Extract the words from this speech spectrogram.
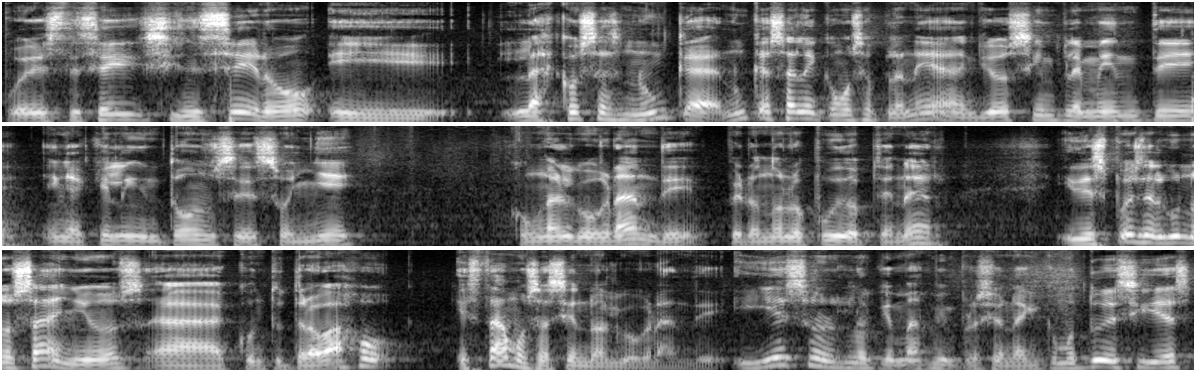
Pues te soy sincero, eh, las cosas nunca, nunca salen como se planean. Yo simplemente en aquel entonces soñé con algo grande, pero no lo pude obtener. Y después de algunos años, ah, con tu trabajo, estamos haciendo algo grande. Y eso es lo que más me impresiona. Y como tú decías,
